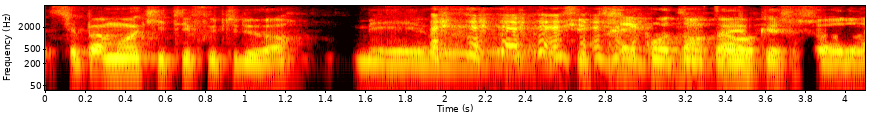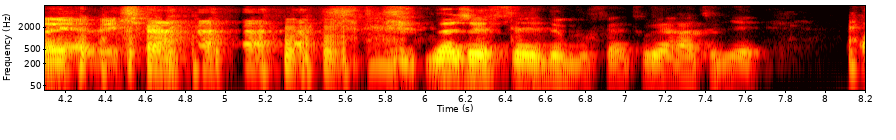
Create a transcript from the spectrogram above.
C'est pas moi qui t'ai foutu dehors. Mais euh, je suis très content quand même que ce soit Audrey avec. Là, j'essaie de bouffer à tous les râteliers.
